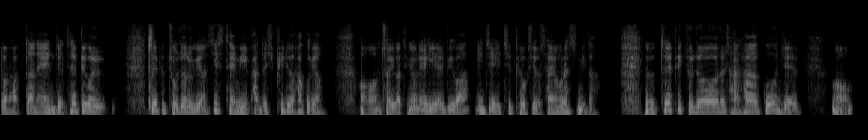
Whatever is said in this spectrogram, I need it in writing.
또한 앞단에 이제 트래픽을 트래픽 조절을 위한 시스템이 반드시 필요하고요. 어, 저희 같은 경우는 ALB와 이제 HAProxy를 사용을 했습니다. 그 트래픽 조절을 잘 하고 이제 어,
